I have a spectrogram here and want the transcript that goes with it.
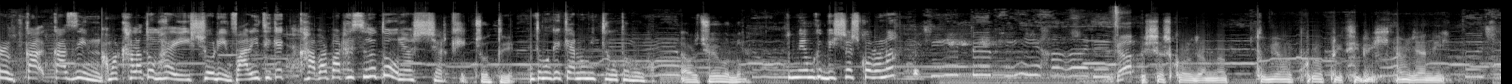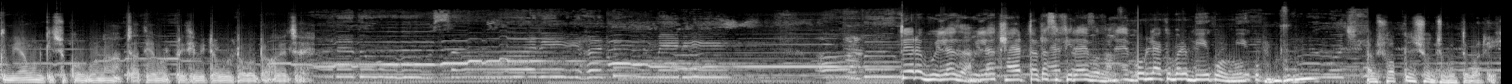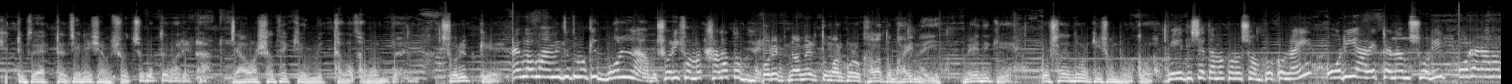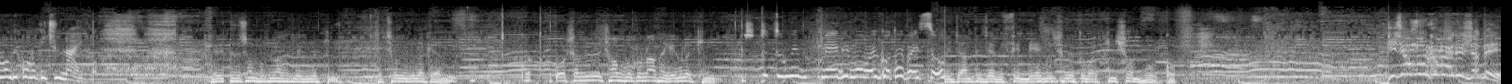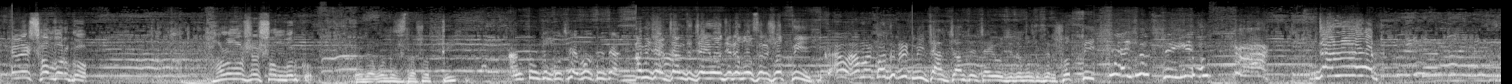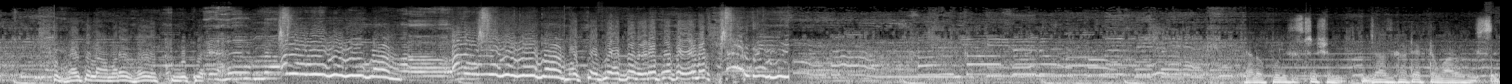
কাজিন আমার খালাতো ভাই শরীফ। বাড়ি থেকে খাবার পাঠাইছিল তো নিয়ে আসছে আর কি। সত্যি? তোমাকে কেন মিথ্যা কথা বলব? আমার ছুঁয়ে বলল। তুমি আমাকে বিশ্বাস করো না? বিশ্বাস করো জান্নাত, তুমি আমার পুরো পৃথিবী। আমি জানি তুমি এমন কিছু করব না যাতে আমার পৃথিবীটা উল্টা উল্টা হয়ে যায়। আরে ভুইলা যা। ভুইলা খায়ার তার কাছে ফিরাইবো না। করলে একেবারে বিয়ে করব। আমি সবকিছু সহ্য করতে পারি কিন্তু একটা জিনিস আমি সহ্য করতে পারি না যে আমার সাথে কেউ মিথ্যা কথা বলবে। শরীফকে আরে বাবা আমি তো তোমাকে বললাম শরীফ আমার খালাতো ভাই। শরীফ নামের তোমার কোনো খালাতো ভাই নাই। মেয়েদিকে ওর সাথে তোমার কি সম্পর্ক? মেয়েদের সাথে আমার কোনো সম্পর্ক নাই ওরই আরেকটা নাম শরীফ ওর আর আমার মধ্যে কোনো কিছু নাই। মেয়েদের সম্পর্ক না থাকলে এগুলো কি? এই ছবিগুলো কেন ওর সাথে যদি সম্পর্ক না থাকে এগুলো কি? তুমি মেয়েদের মোবাইল কোথায় পাইছো? আমি জানতে চাইতেছি মেয়েদের সাথে তোমার কি সম্পর্ক? কি সম্পর্ক মেয়েদের সাথে? প্রেমের সম্পর্ক ভালোবাসার সম্পর্ক। ও যা বলতেছে তা সত্যি? আমি তোমাকে কোথায় বলতে চাই। আমি যা জানতে চাই ও যেটা বলছে সত্যি? আমার কথাটা আমি যা জানতে চাই ও যেটা বলতেছে সত্যি? জান্নাত! হয়তো আমার ভয় হ্যালো পুলিশ স্টেশন জাজঘাটে একটা মারা হয়েছে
